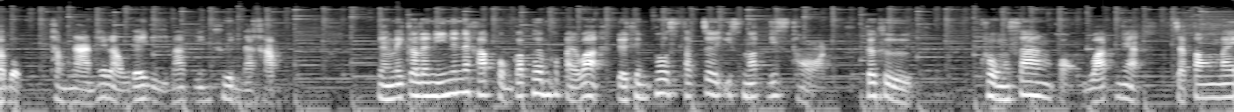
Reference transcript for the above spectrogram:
ระบบทำงานให้เราได้ดีมากยิ่งขึ้นนะครับ อย่างในกรณีนี้นะครับ ผมก็เพิ่มเข้าไปว่า the temple structure is not distort ก็คือโครงสร้างของวัดเนี่ย จะต้องไม่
